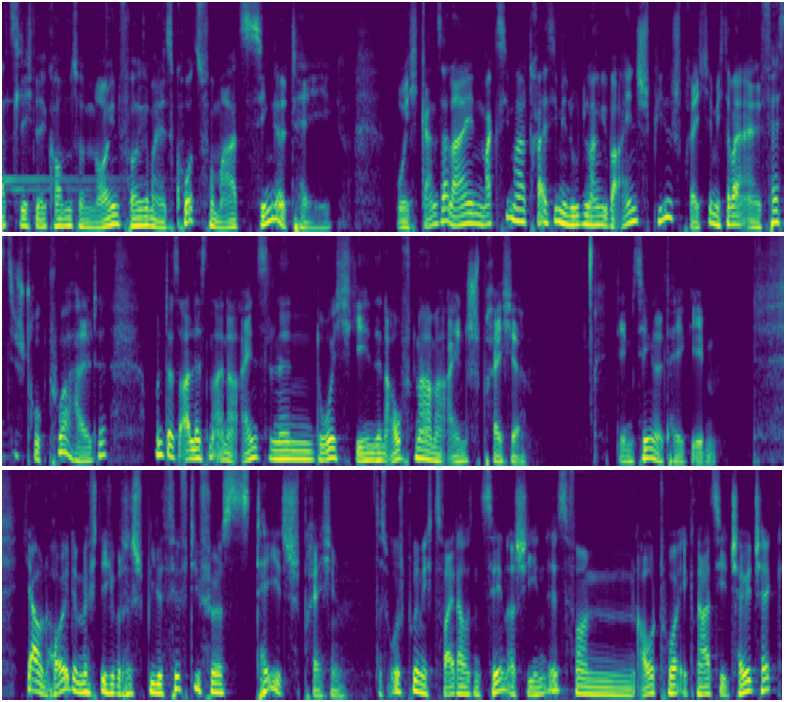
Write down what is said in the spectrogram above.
herzlich willkommen zur neuen Folge meines Kurzformats Single Take, wo ich ganz allein maximal 30 Minuten lang über ein Spiel spreche, mich dabei an eine feste Struktur halte und das alles in einer einzelnen durchgehenden Aufnahme einspreche, dem Single Take eben. Ja, und heute möchte ich über das Spiel 51st Stage sprechen, das ursprünglich 2010 erschienen ist von Autor Ignacy Cevicek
